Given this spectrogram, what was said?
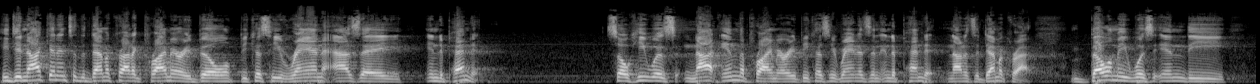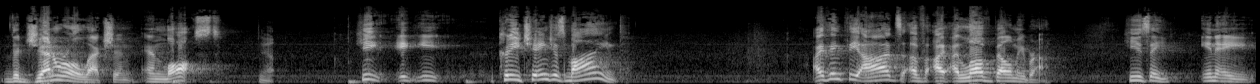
He did not get into the Democratic primary, Bill, because he ran as a independent. So he was not in the primary because he ran as an independent, not as a Democrat. Bellamy was in the the general election and lost. yeah He, he, he- could he change his mind? I think the odds of I, I love Bellamy Brown. He's a in a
